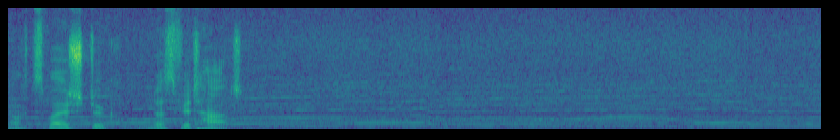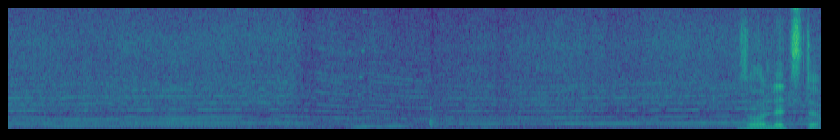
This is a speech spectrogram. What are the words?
Noch zwei Stück. Das wird hart. So, letzte.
